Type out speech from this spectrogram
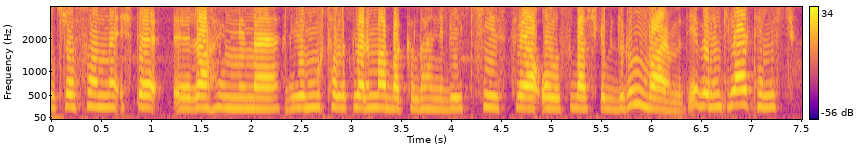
ultrasonla işte e, rahimime, yumurtalıklarıma bakıldı. Hani bir kist veya olası başka bir durum var mı diye. Benimkiler temiz çıktı.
